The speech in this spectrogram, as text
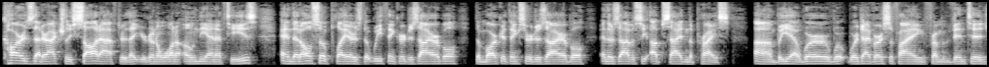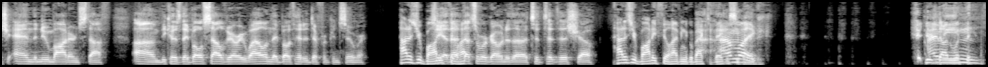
cards that are actually sought after that you're going to want to own the NFTs, and that also players that we think are desirable, the market thinks are desirable, and there's obviously upside in the price. Um, but yeah, we're, we're, we're diversifying from vintage and the new modern stuff um, because they both sell very well and they both hit a different consumer. How does your body? So yeah, that, that's what we're going to the to, to, this show. How does your body feel having to go back to Vegas? I'm again? like, you're I done mean, with it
